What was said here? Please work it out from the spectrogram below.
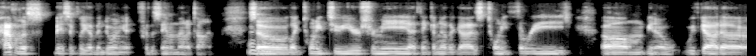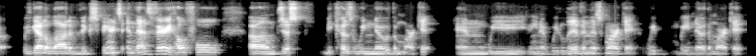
half of us basically have been doing it for the same amount of time mm-hmm. so like 22 years for me i think another guy's 23 um, you know we've got a we've got a lot of experience and that's very helpful um, just because we know the market and we you know we live in this market we we know the market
